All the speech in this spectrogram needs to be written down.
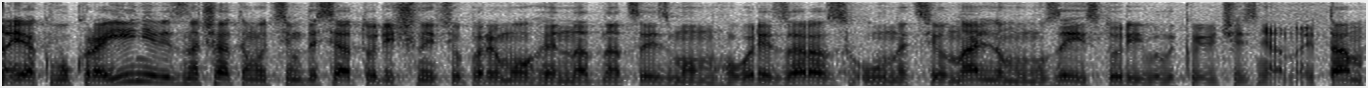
Ну, як в Україні відзначатимуть 70-ту річницю перемоги над нацизмом, говорять зараз у Національному музеї історії Великої Вітчизняної. Там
